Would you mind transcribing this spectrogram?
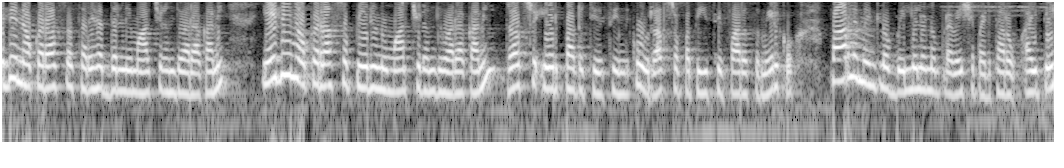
ఏదైనా ఒక రాష్ట్ర సరిహద్దుల్ని మార్చడం ద్వారా కానీ ఏదైనా ఒక రాష్ట్ర పేరును మార్చడం ద్వారా కానీ రాష్ట్ర ఏర్పాటు చేసేందుకు రాష్ట్రపతి సిఫారసు మేరకు పార్లమెంట్లో బిల్లులను ప్రవేశపెడతారు. అయితే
